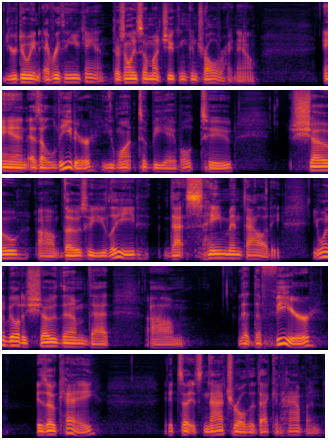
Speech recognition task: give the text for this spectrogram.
you're doing everything you can. There's only so much you can control right now. And as a leader, you want to be able to show um, those who you lead that same mentality. You want to be able to show them that um, that the fear is okay. It's a, it's natural that that can happen,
